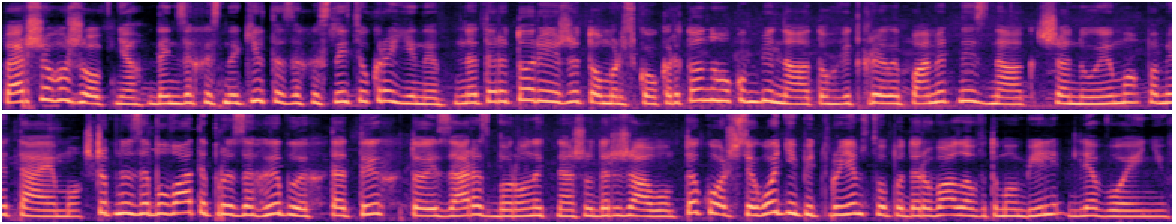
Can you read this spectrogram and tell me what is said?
1 жовтня, День захисників та захисниць України, на території Житомирського картонного комбінату відкрили пам'ятний знак Шануємо, пам'ятаємо, щоб не забувати про загиблих та тих, хто і зараз боронить нашу державу. Також сьогодні підприємство подарувало автомобіль для воїнів.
